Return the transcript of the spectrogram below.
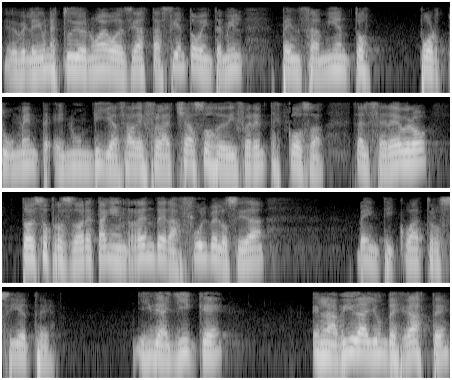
leí un estudio nuevo, decía hasta 120 mil pensamientos por tu mente en un día, o sea, de flachazos de diferentes cosas. O sea, el cerebro, todos esos procesadores están en render a full velocidad 24/7. Y de allí que en la vida hay un desgaste,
